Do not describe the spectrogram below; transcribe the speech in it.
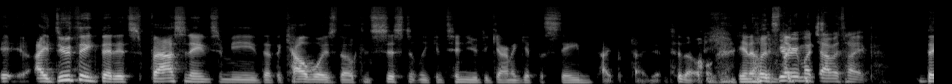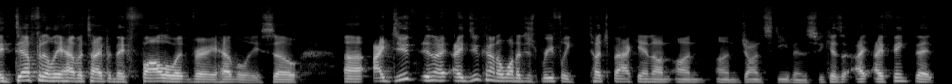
It, I do think that it's fascinating to me that the Cowboys, though, consistently continue to kind of get the same type of tight end. Though you know, They it's very like- much have a type. they definitely have a type and they follow it very heavily. So uh, I do, and I, I do kind of want to just briefly touch back in on on on John Stephens because I, I think that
